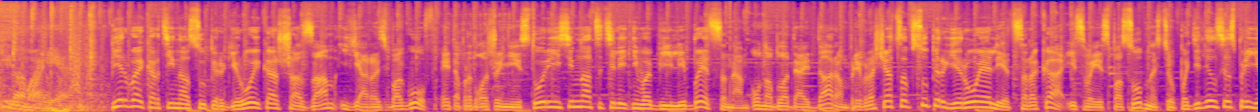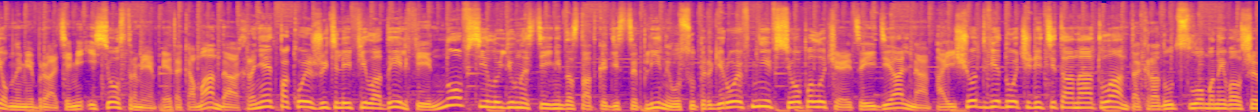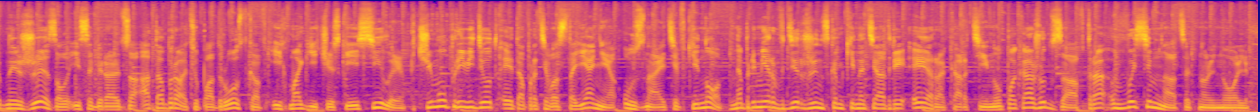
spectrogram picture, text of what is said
«Киномания». Первая картина супергеройка «Шазам. Ярость богов». Это продолжение истории 17-летнего Билли Бэтсона. Он обладает даром превращаться в супергероя лет 40 и своей способностью поделился с приемными братьями и сестрами. Эта команда охраняет покой жителей Филадельфии, но в силу юности и недостатка дисциплины у супергероев не все получается идеально. А еще две дочери Титана Атланта крадут сломанный волшебный жезл и собираются отобрать у подростков их магические силы. К чему приведет это противостояние, узнаете в кино. Например, в Дзержинском кинотеатре «Эра» картину покажут завтра в 18.00.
